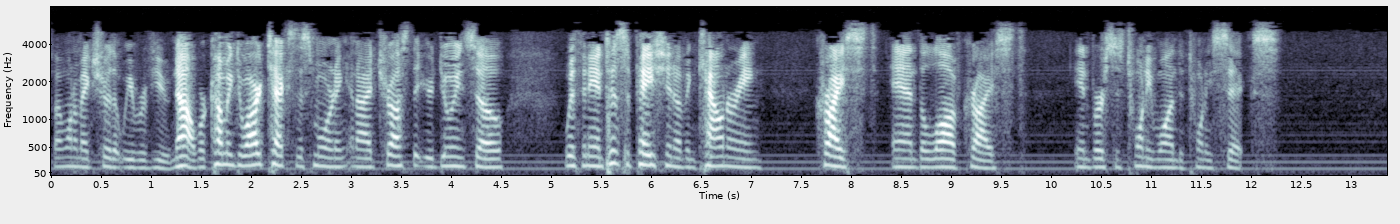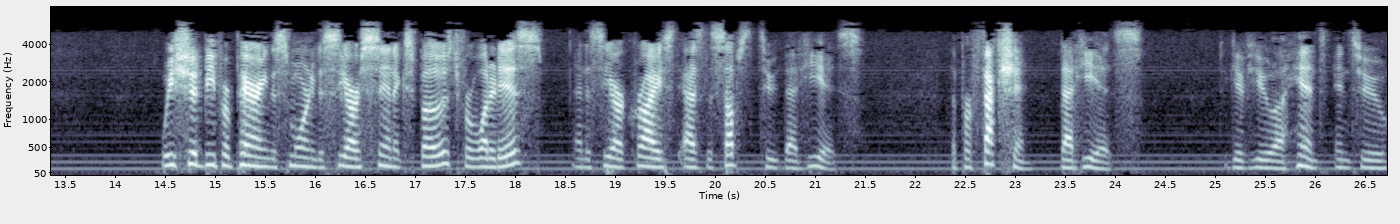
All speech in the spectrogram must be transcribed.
So I want to make sure that we review. Now, we're coming to our text this morning, and I trust that you're doing so with an anticipation of encountering Christ and the law of Christ in verses 21 to 26. We should be preparing this morning to see our sin exposed for what it is and to see our Christ as the substitute that he is. The perfection that He is. To give you a hint into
